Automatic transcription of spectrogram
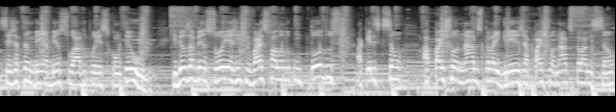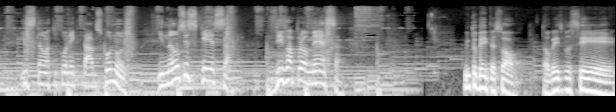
seja também abençoado por esse conteúdo. Que Deus abençoe e a gente vai falando com todos aqueles que são apaixonados pela igreja, apaixonados pela missão e estão aqui conectados conosco. E não se esqueça, viva a promessa! Muito bem, pessoal. Talvez você,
